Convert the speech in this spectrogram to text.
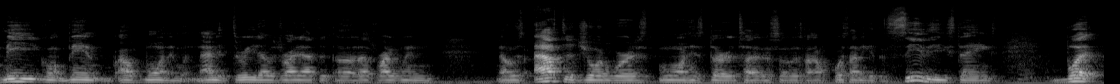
me going being I was born in 93 that was right after uh, that's right when no it was after Jordan won his third title so it's like of course I didn't get to see these things but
